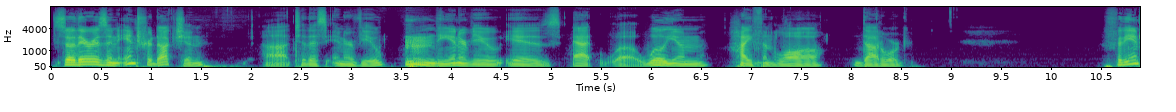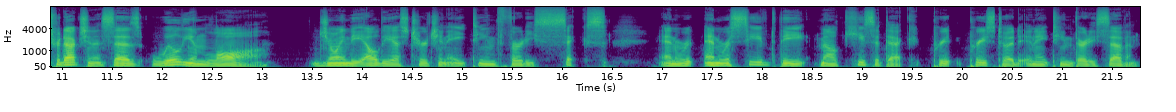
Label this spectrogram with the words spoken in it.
So there is an introduction uh, to this interview. the interview is at uh, William law.org. For the introduction, it says William Law joined the LDS Church in 1836 and, re- and received the Melchizedek priesthood in 1837.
